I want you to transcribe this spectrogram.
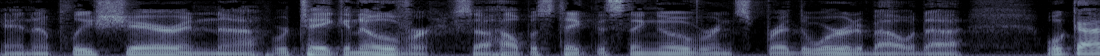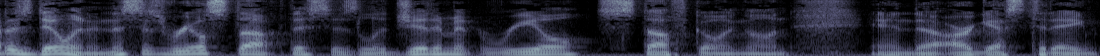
And uh, please share and uh, we're taking over. So help us take this thing over and spread the word about uh, what god is doing. And this is real stuff. This is legitimate real stuff going on. And uh, our guest today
